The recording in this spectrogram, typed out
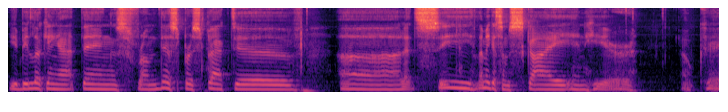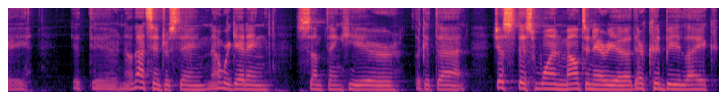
you'd be looking at things from this perspective. Uh, let's see. Let me get some sky in here. Okay, get there. Now that's interesting. Now we're getting something here. Look at that. Just this one mountain area, there could be like,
